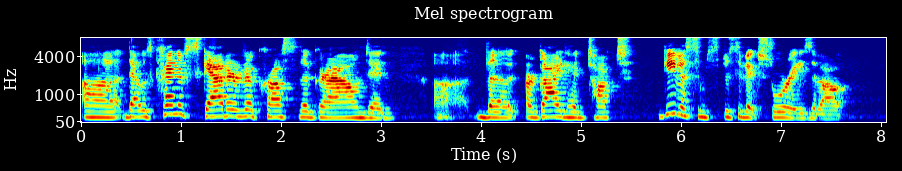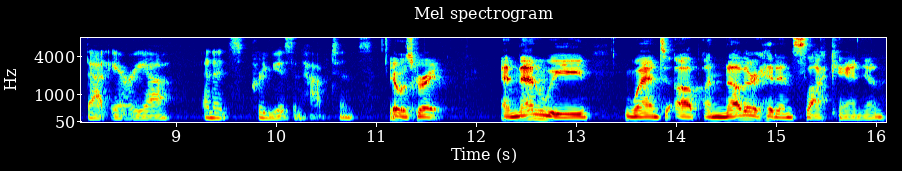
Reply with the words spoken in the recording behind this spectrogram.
Uh, that was kind of scattered across the ground and uh, the our guide had talked gave us some specific stories about that area and its previous inhabitants. It was great. And then we went up another hidden slot canyon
